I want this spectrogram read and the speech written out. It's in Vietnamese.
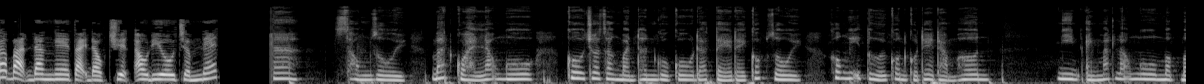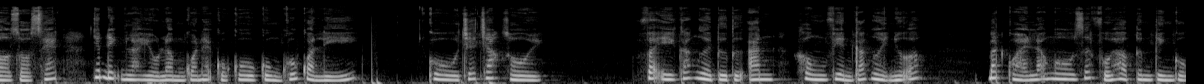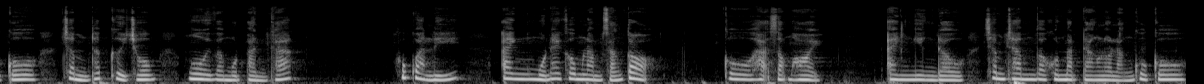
Các bạn đang nghe tại đọc truyện audio.net À, xong rồi, bắt quái lão ngô. Cô cho rằng bản thân của cô đã té đáy cốc rồi Không nghĩ tới còn có thể thảm hơn. Nhìn ánh mắt lão ngô mập mờ gió xét Nhất định là hiểu lầm quan hệ của cô cùng khúc quản lý. Cô chết chắc rồi. Vậy các người từ từ ăn Không phiền các người nữa. Bắt quái lão ngô rất phối hợp tâm tình của cô trầm thấp cười trộm Ngồi vào một bàn khác. Khúc quản lý anh muốn hay không làm sáng tỏ? Cô hạ giọng hỏi. Anh nghiêng đầu, chăm chăm vào khuôn mặt đang lo lắng của cô.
